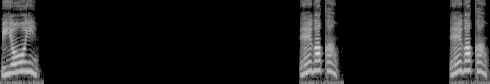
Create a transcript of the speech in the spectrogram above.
美容院。映画館。映画館。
